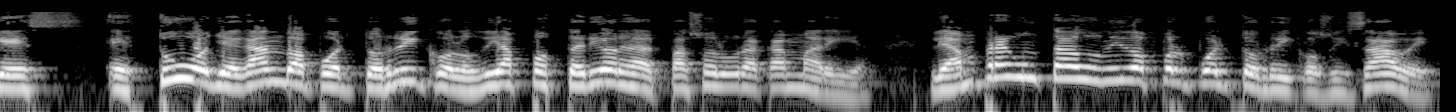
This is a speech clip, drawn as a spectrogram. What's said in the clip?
que es- estuvo llegando a Puerto Rico los días posteriores al paso del huracán María. Le han preguntado Unidos por Puerto Rico si sabe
